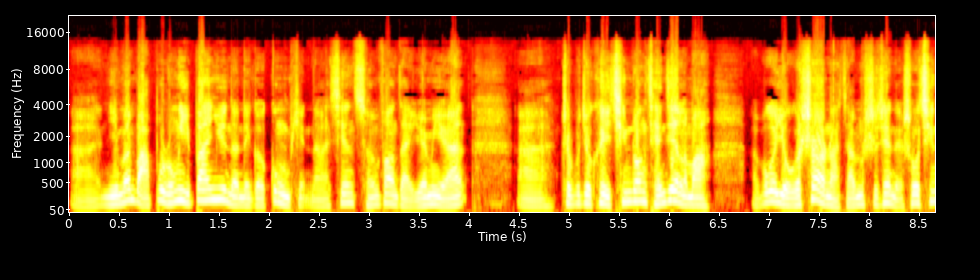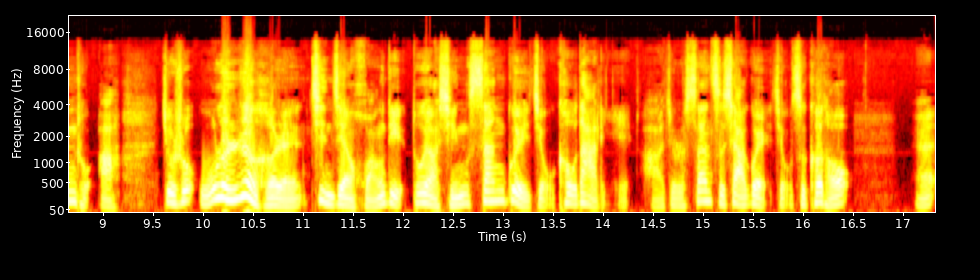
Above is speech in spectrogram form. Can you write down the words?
啊，你们把不容易搬运的那个贡品呢，先存放在圆明园，啊，这不就可以轻装前进了吗？啊，不过有个事儿呢，咱们事先得说清楚啊，就是说，无论任何人觐见皇帝，都要行三跪九叩大礼啊，就是三次下跪，九次磕头。哎，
